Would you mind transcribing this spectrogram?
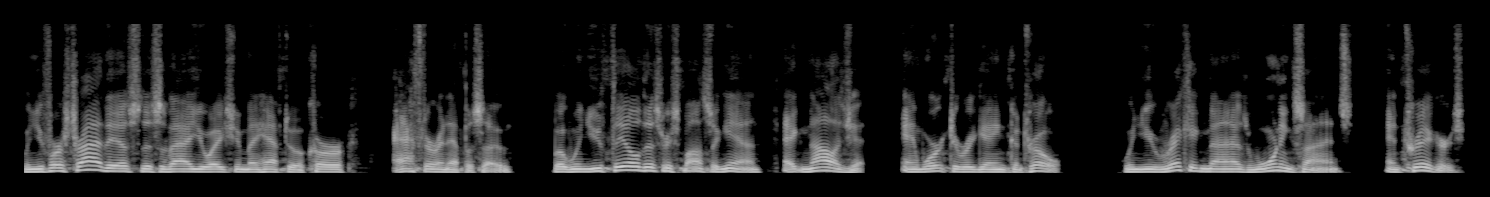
When you first try this, this evaluation may have to occur after an episode. But when you feel this response again, acknowledge it and work to regain control. When you recognize warning signs and triggers,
